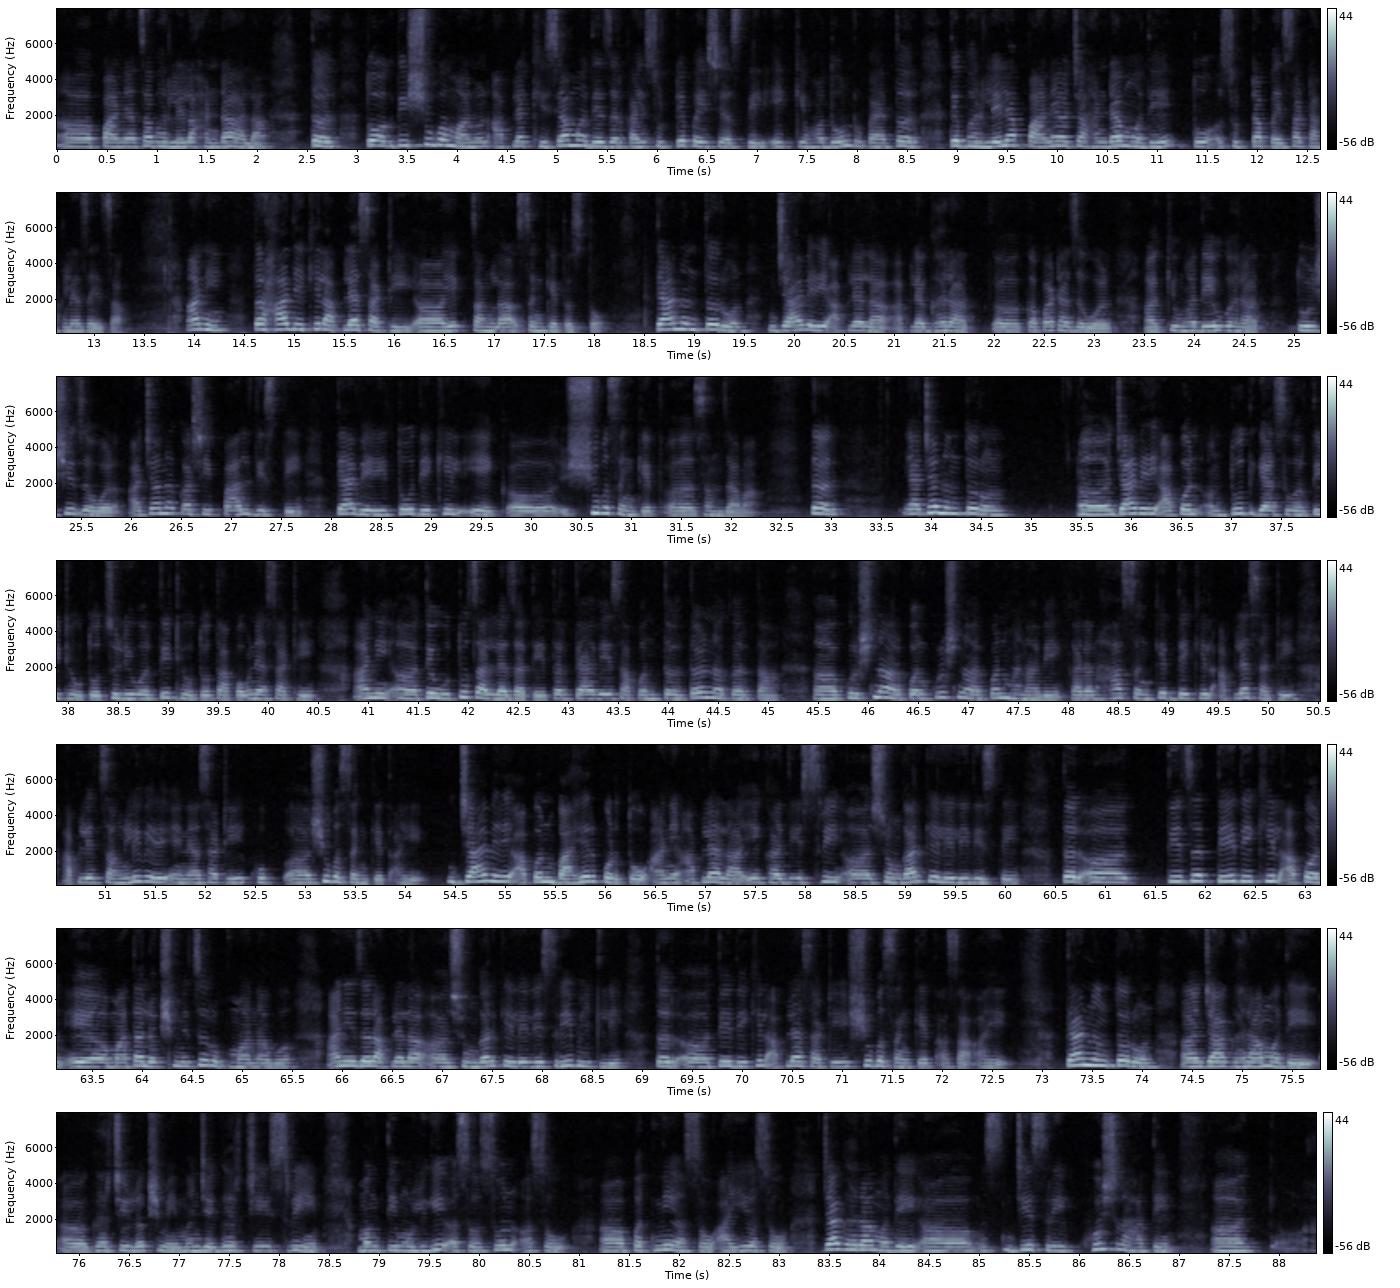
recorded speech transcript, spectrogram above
पाण्याचा भरलेला हंडा आला तर तो अगदी शुभ मानून आपल्या खिशामध्ये जर काही सुट्टे पैसे असतील एक किंवा दोन रुपया तर ते भरलेल्या पाण्याच्या हंड्यामध्ये तो सुट्टा पैसा टाकला जायचा. आणि तर हा देखील आपल्यासाठी एक चांगला संकेत असतो. त्यानंतरून ज्यावेळी आपल्याला आपल्या घरात कपाटाजवळ किंवा देवघरात तुळशीजवळ अचानक अशी पाल दिसते त्यावेळी तो देखील एक शुभ संकेत समजावा. तर याच्यानंतरून ज्यावेळी आपण दूध गॅसवरती ठेवतो चुलीवरती ठेवतो तापवण्यासाठी आणि ते उतू चालल्या जाते तर त्यावेळेस आपण तळतळ न करता कृष्ण अर्पण कृष्ण अर्पण म्हणावे कारण हा संकेत देखील आपल्यासाठी आपले चांगली वेळ येण्यासाठी खूप शुभ संकेत आहे. ज्यावेळी आपण बाहेर पडतो आणि आपल्याला एखादी स्त्री शृंगार केलेली दिसते तर तिचं ते देखील आपण ए माता लक्ष्मीचं रूप मानावं. आणि जर आपल्याला शृंगार केलेली स्त्री भेटली तर ते देखील आपल्यासाठी शुभ संकेत असा आहे. त्यानंतरून ज्या घरामध्ये घरची लक्ष्मी म्हणजे घरची स्त्री मग ती मुलगी असो सून असो पत्नी असो आई असो ज्या घरामध्ये जी स्त्री खुश राहते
